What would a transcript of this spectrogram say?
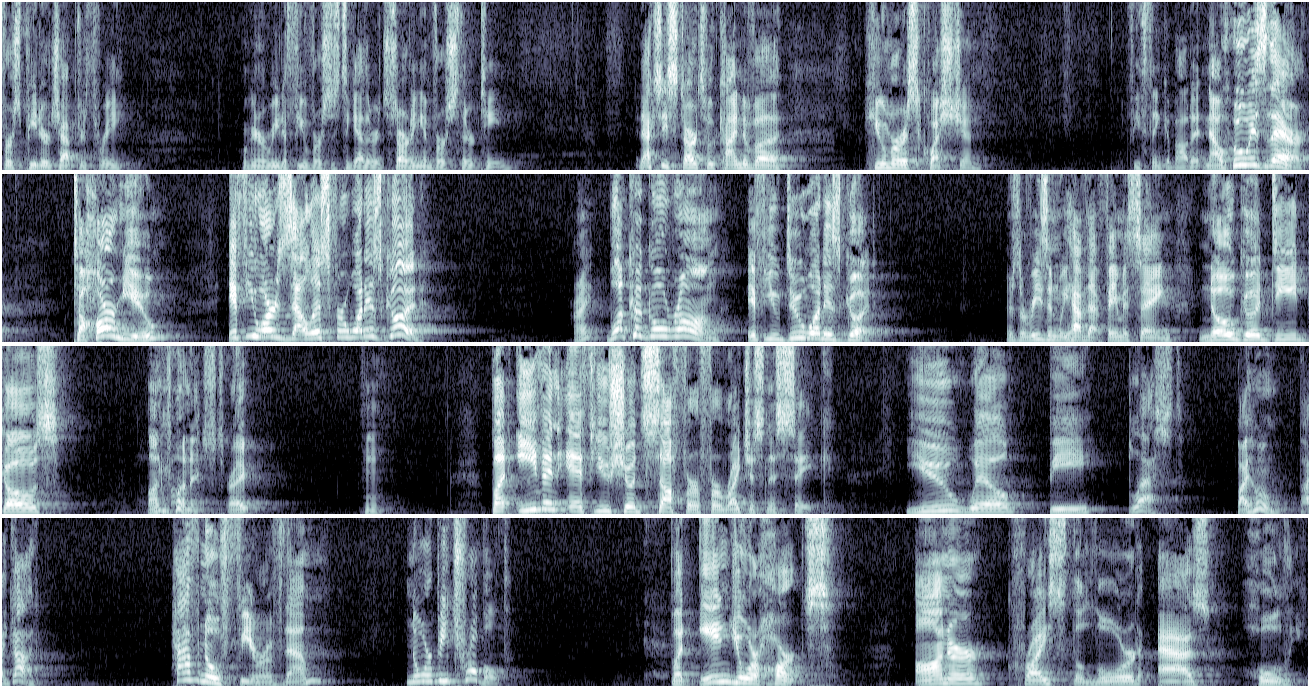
1 Peter chapter 3. We're going to read a few verses together. It's starting in verse 13. It actually starts with kind of a humorous question, if you think about it. Now, who is there to harm you if you are zealous for what is good? Right? What could go wrong if you do what is good? There's a reason we have that famous saying, no good deed goes unpunished, right? Hmm. But even if you should suffer for righteousness' sake, you will be blessed. By whom? By God. Have no fear of them, nor be troubled. But in your hearts, honor Christ the Lord as holy,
